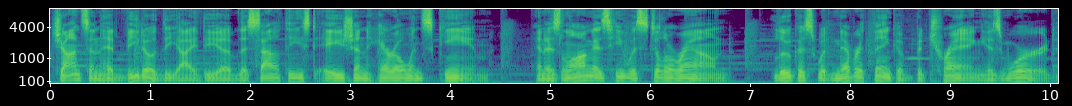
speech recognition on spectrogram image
Johnson had vetoed the idea of the Southeast Asian heroin scheme, and as long as he was still around, Lucas would never think of betraying his word.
